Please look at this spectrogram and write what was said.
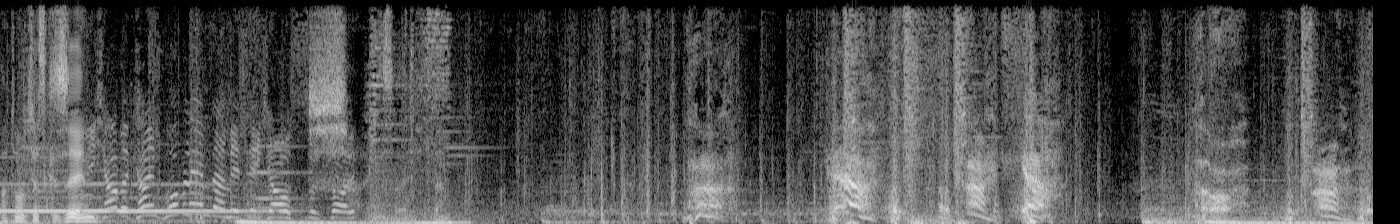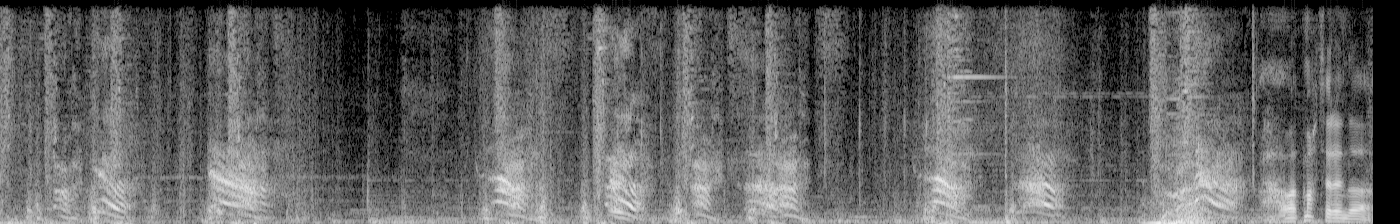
Hat er uns jetzt gesehen? Ich habe kein Problem damit, dich auszuschalten. Ah, was macht er denn da?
